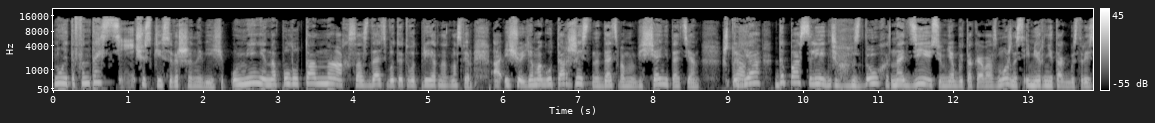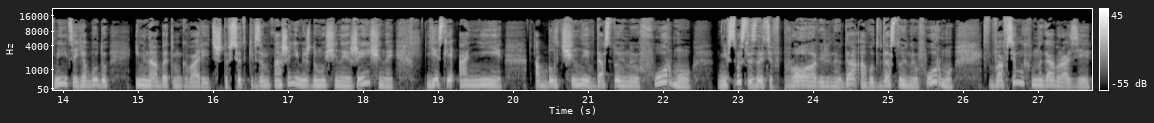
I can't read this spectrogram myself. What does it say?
ну, это фантастические совершенно вещи. Умение на полутонах создать вот эту вот приятную атмосферу. А еще я могу торжественно дать вам обещание, Татьяна, что так. я до последнего вздоха, надеюсь, у меня будет такая возможность, и мир не так быстро изменится, я буду именно об этом говорить, что все-таки взаимоотношения между мужчиной и женщиной, если они облачены в достойную форму, не в смысле, знаете, в правильную, да, а вот в достойную форму, во всем их многообразии,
